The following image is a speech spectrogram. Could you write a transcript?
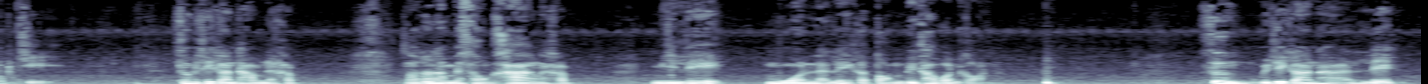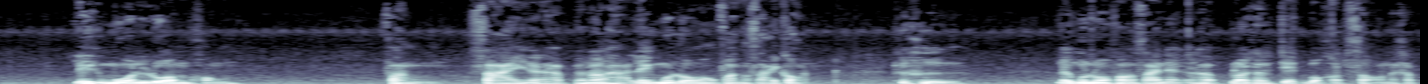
โอเค ซึ่งวิธีการทำนะครับ เราต้องทำให้สองข้างนะครับ มีเลขมวลและเลขอะตอมที่เท่ากันก่อน ซึ่งวิธีการหาเลขเลขมวลรวมของฝั่งซ้ายนะครับแล้วเราหาเลขมวลรวมของฝั่งซ้ายก่อน ก็คือเลขมวลรวมฝั่งซ้ายเนี่ยครับร้อยเก้าสิบเจ็ดบวกกับสองนะครับ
